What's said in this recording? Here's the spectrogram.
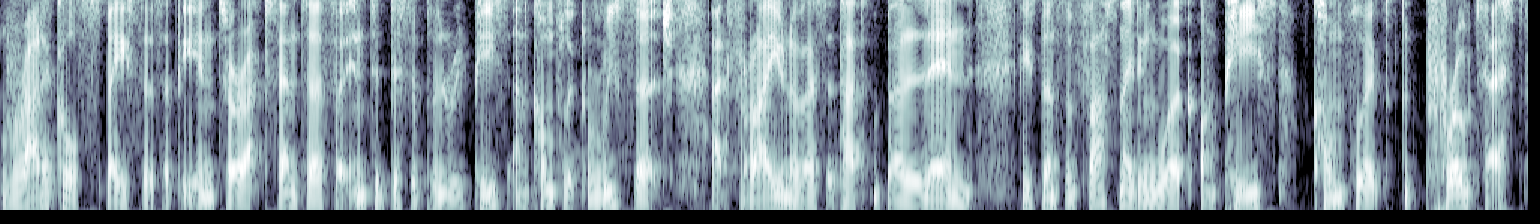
Radical Spaces at the Interact Center for Interdisciplinary Peace and Conflict Research at Freie Universität Berlin. He's done some fascinating work on peace, conflict, and protest,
